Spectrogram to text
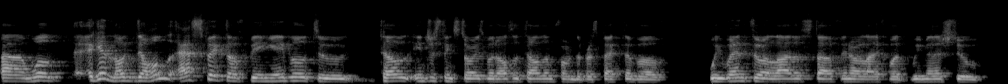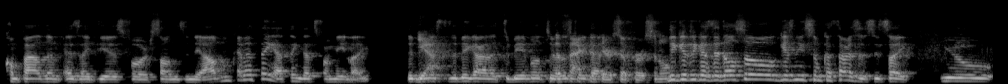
um, well, again, like the whole aspect of being able to tell interesting stories, but also tell them from the perspective of we went through a lot of stuff in our life, but we managed to compile them as ideas for songs in the album, kind of thing. I think that's for me like the Yeah. biggest, the big highlight to be able to the illustrate fact that that. they're so personal. because because it also gives me some catharsis. It's like you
